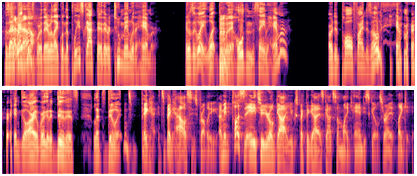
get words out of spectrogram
Because I, I read this where they were like, when the police got there, there were two men with a hammer. And it was like, wait, what? Hmm. Were they holding the same hammer? Or did Paul find his own hammer and go, all right, we're going to do this. Let's do it. It's big. It's a big house. He's probably. I mean, plus the 82 year old guy. You expect the guy's got some like handy skills, right? Like,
